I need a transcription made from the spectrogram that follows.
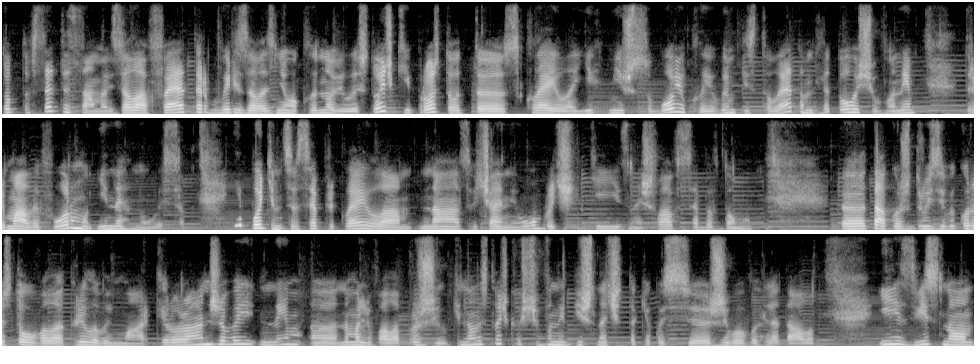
Тобто, все те саме взяла фетр, вирізала з нього кленові листочки і просто от е, склеїла їх між собою клеєвим пістолетом для того, щоб вони тримали форму і не гнулися. І потім це все приклеїла на звичайний обруч, який знайшла в себе вдома. Е, Також, друзі, використовувала акриловий маркер оранжевий, ним е, намалювала прожилки на листочках, щоб вони більш, наче так якось живо виглядало. І, звісно,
